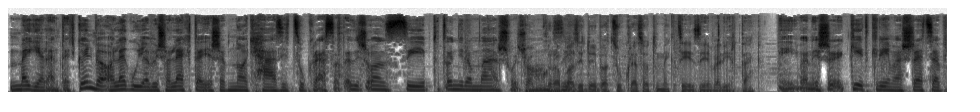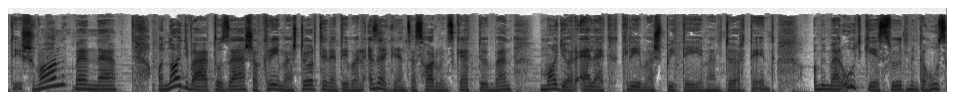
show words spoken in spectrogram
megjelent egy könyve, a legújabb és a legteljesebb nagy házi cukrászat. Ez is olyan szép, tehát annyira más, hogy És akkor abban az időben a cukrászat még CZ-vel írták. így van, és két krémes recept is van benne. A nagy változás a krémes történetében 1932-ben Magyar Elek krémes pitéjében történt, ami már úgy készült, mint a 20.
